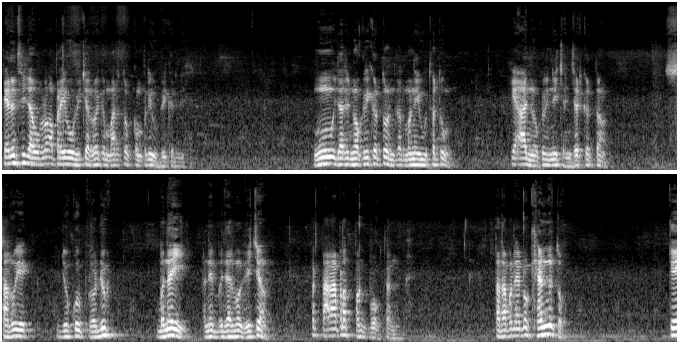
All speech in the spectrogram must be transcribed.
પહેલેથી જ આવું આપણે એવો વિચાર હોય કે મારે તો કંપની ઊભી કરવી હું જ્યારે નોકરી કરતો ને ત્યારે મને એવું થતું કે આ નોકરીની ઝંઝટ કરતાં, સારું એક જો કોઈ પ્રોડક્ટ બનાવી અને બજારમાં વેચ્યા, પણ તારા આપણા પગ ભોગતા નહોતા. તારા આપણને એટલો ખ્યાલ નહોતો કે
